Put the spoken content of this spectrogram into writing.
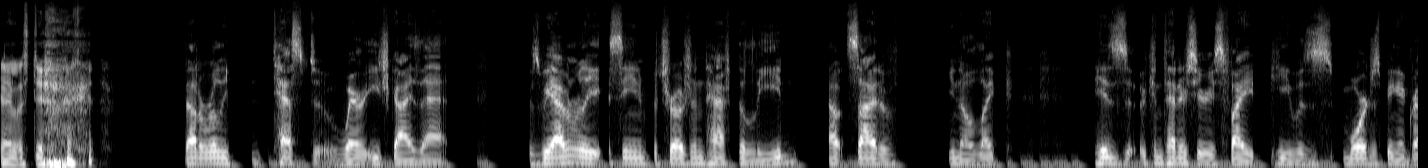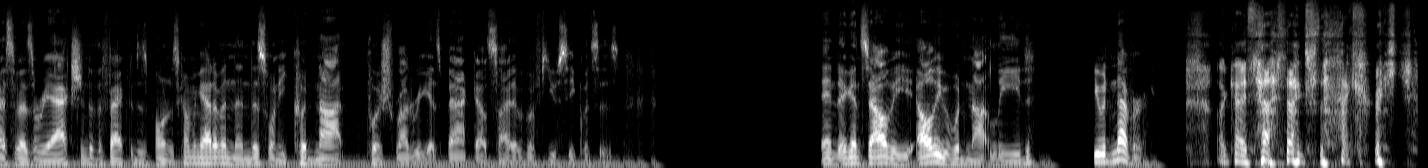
okay, let's do it. That'll really test where each guy's at. Because we haven't really seen Petrosyan have to lead outside of, you know, like his contender series fight. He was more just being aggressive as a reaction to the fact that his opponent was coming at him. And then this one, he could not push Rodrigues back outside of a few sequences. And against Alvey, Alvey would not lead. He would never. okay, th- thanks for that, Christian.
